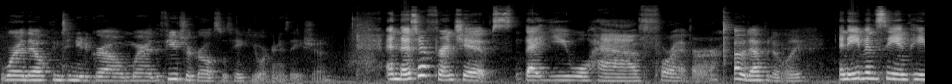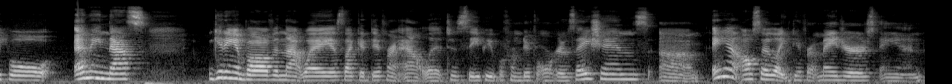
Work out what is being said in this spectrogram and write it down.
where they'll continue to grow and where the future girls will take the organization. And those are friendships that you will have forever. Oh, definitely. And even seeing people, I mean, that's getting involved in that way is like a different outlet to see people from different organizations um, and also like different majors and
